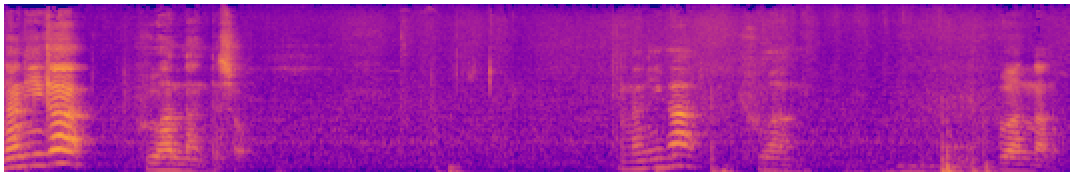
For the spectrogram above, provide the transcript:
何が不安なんでしょう？何が不安？不安なのか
